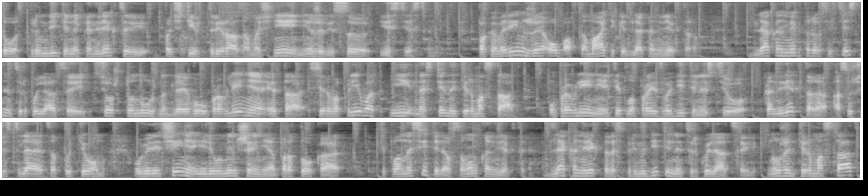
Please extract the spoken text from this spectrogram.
то с принудительной конвекцией почти в три раза мощнее, нежели с естественной. Поговорим же об автоматике для конвекторов. Для конвекторов с естественной циркуляцией все, что нужно для его управления, это сервопривод и настенный термостат. Управление теплопроизводительностью конвектора осуществляется путем увеличения или уменьшения протока теплоносителя в самом конвекторе. Для конвектора с принудительной циркуляцией нужен термостат,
